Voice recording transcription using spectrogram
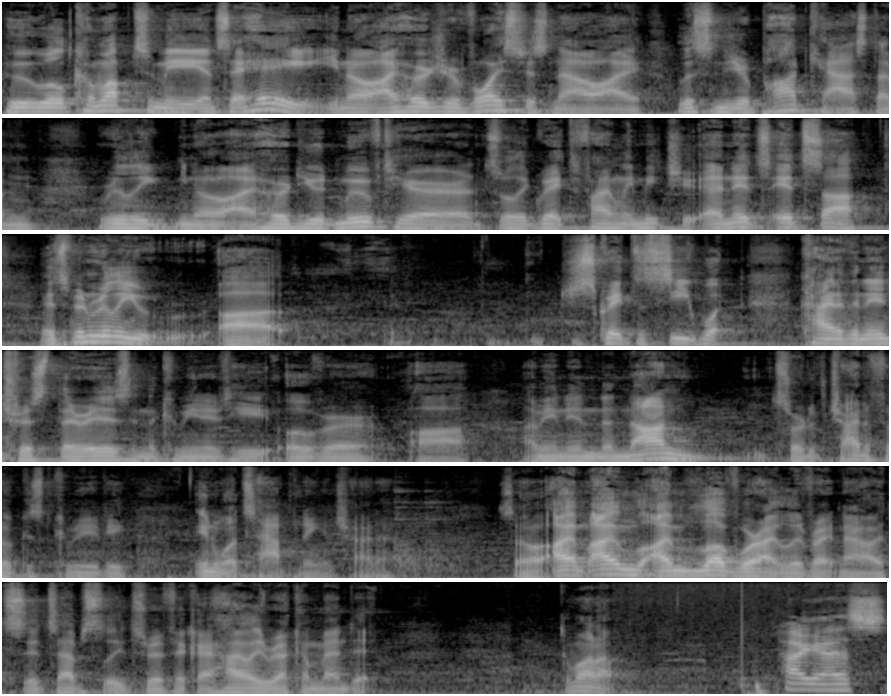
who will come up to me and say, "Hey, you know, I heard your voice just now. I listened to your podcast. I'm really, you know, I heard you had moved here. It's really great to finally meet you." And it's it's uh it's been really uh, just great to see what kind of an interest there is in the community over, uh, I mean, in the non sort of China focused community in what's happening in China. So I'm, I'm, I love where I live right now. It's, it's absolutely terrific. I highly recommend it. Come on up. Hi guys.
